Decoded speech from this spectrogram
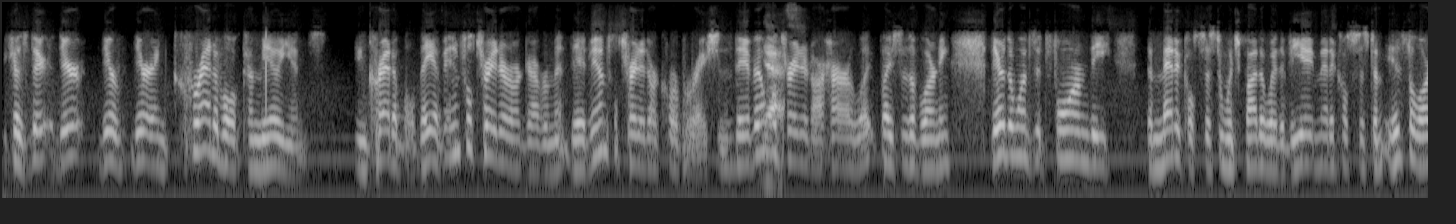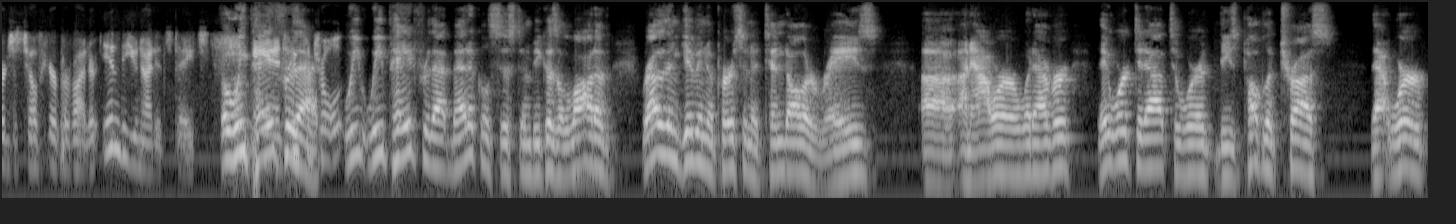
Because they're they're they're they're incredible chameleons incredible. They have infiltrated our government. They have infiltrated our corporations. They have infiltrated our higher places of learning. They're the ones that form the, the medical system, which, by the way, the VA medical system is the largest healthcare provider in the United States. But we paid And for that. control- We we paid for that medical system because a lot of rather than giving a person a ten dollar raise uh, an hour or whatever, they worked it out to where these public trusts that were,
